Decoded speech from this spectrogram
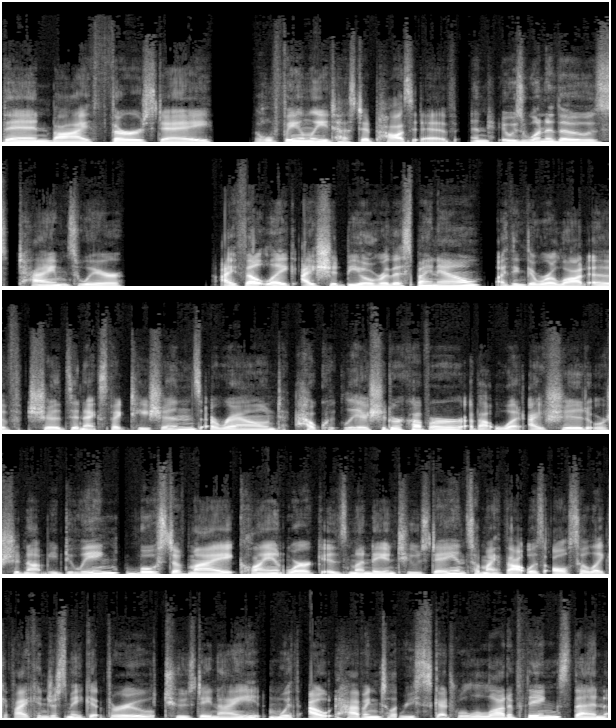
then by Thursday, the whole family tested positive. And it was one of those times where I felt like I should be over this by now. I think there were a lot of shoulds and expectations around how quickly I should recover, about what I should or should not be doing. Most of my client work is Monday and Tuesday. And so my thought was also like, if I can just make it through Tuesday night without having to reschedule a lot of things, then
